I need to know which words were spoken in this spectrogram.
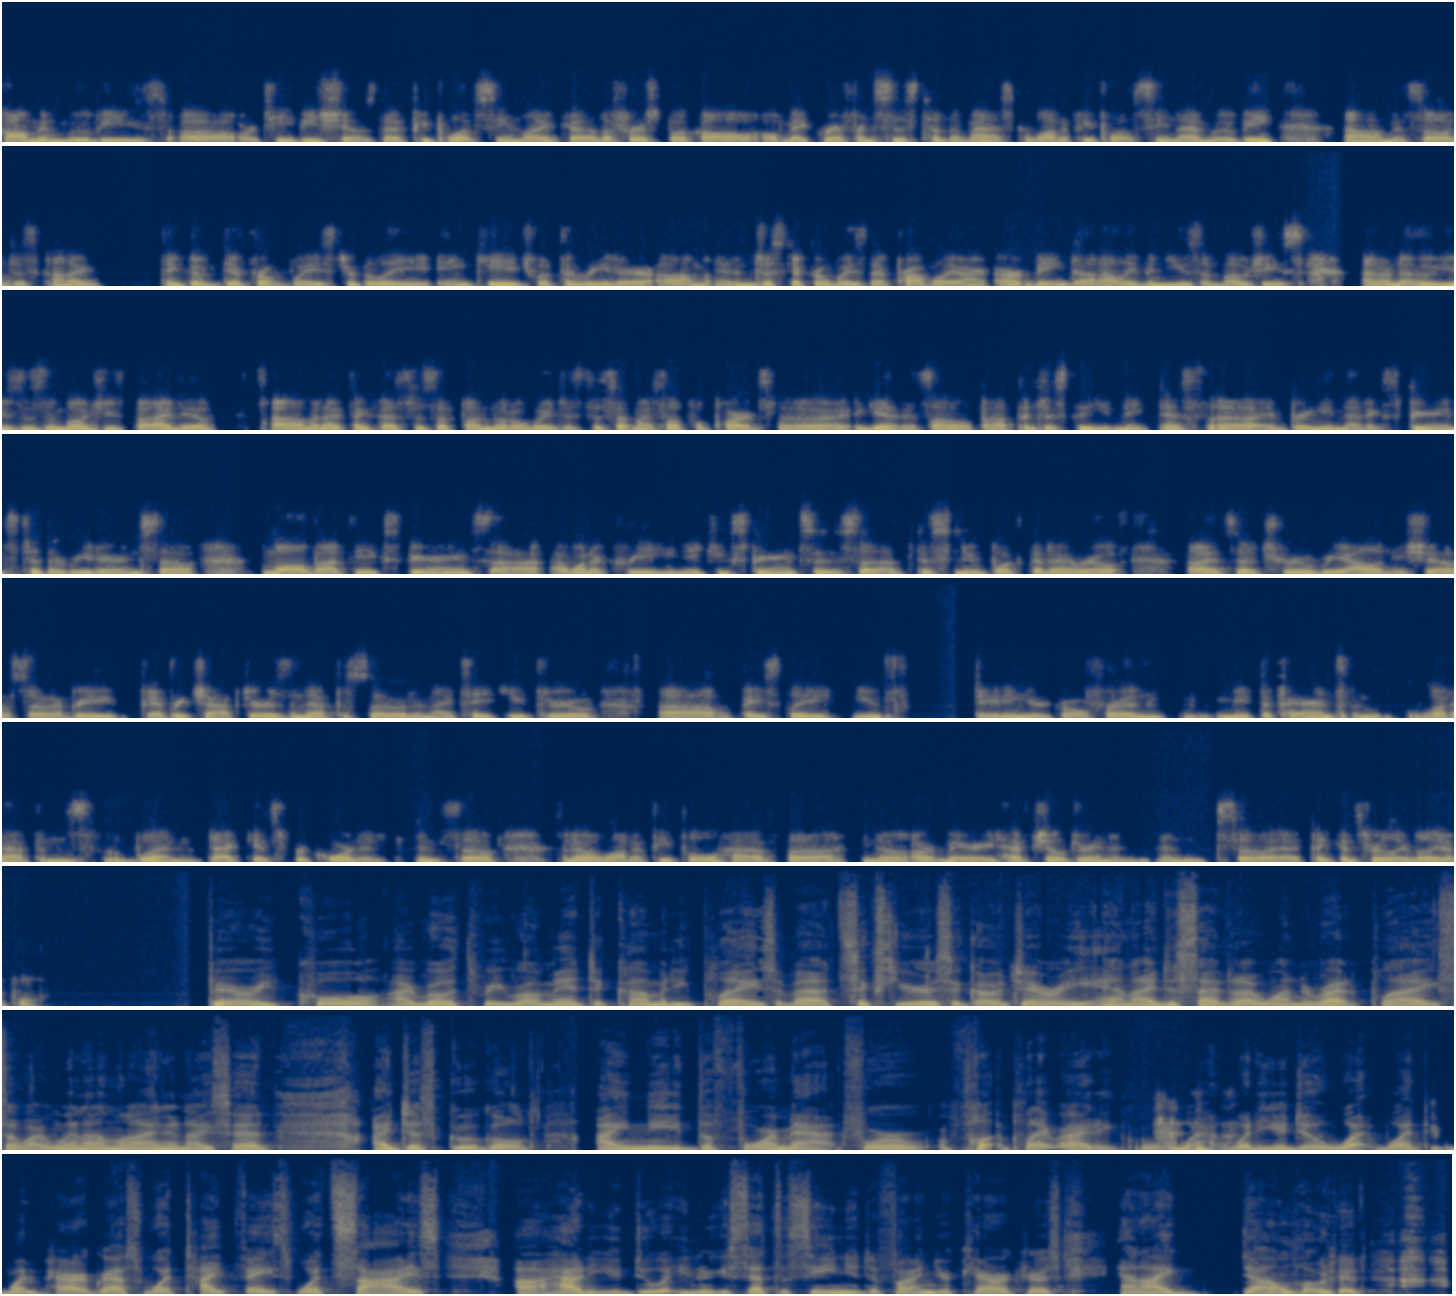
common movies uh, or TV shows that people have seen. Like uh, the first book, I'll, I'll make references to The Mask. A lot of people have seen that movie, um, and so I'll just kind of think of different ways to really engage with the reader, um, and just different ways that probably aren't aren't being done. I'll even use emojis. I don't know who uses emojis, but I do, um, and I think that's just a fun little way just to set myself apart. So again, it's all about the just the uniqueness uh, and bringing that experience to the reader. And so I'm all about the experience. Uh, I want to create unique experiences. Uh, this new book that I wrote, uh, it's a true reality show. So every every chapter is an episode, and I take you through uh, basically you dating your girlfriend, meet the parents, and what happens when that gets recorded. And so I know a lot of people have uh, you know are married, have children, and and so I think it's really relatable. Very cool. I wrote three romantic comedy plays about six years ago, Jerry, and I decided I wanted to write a play. So I went online and I said, I just Googled, I need the format for pl- playwriting. What, what do you do? What, what, what paragraphs, what typeface, what size? Uh, how do you do it? You know, you set the scene, you define your characters. And I downloaded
